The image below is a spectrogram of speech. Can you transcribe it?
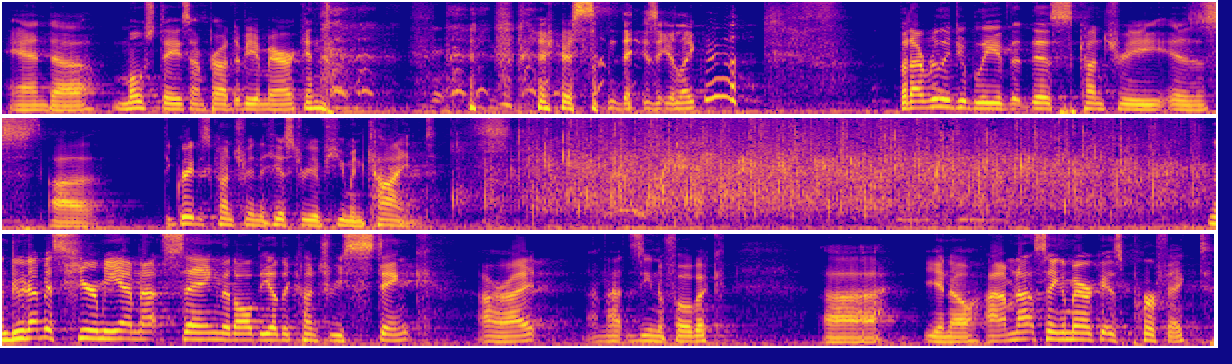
And uh, most days I'm proud to be American. There's some days that you're like, well. But I really do believe that this country is uh, the greatest country in the history of humankind. Now, do not mishear me. I'm not saying that all the other countries stink, all right? I'm not xenophobic. Uh, you know, I'm not saying America is perfect.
